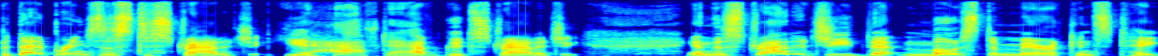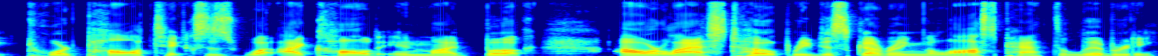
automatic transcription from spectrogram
But that brings us to strategy. You have to have good strategy. And the strategy that most Americans take toward politics is what I called in my book, Our Last Hope Rediscovering the Lost Path to Liberty.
